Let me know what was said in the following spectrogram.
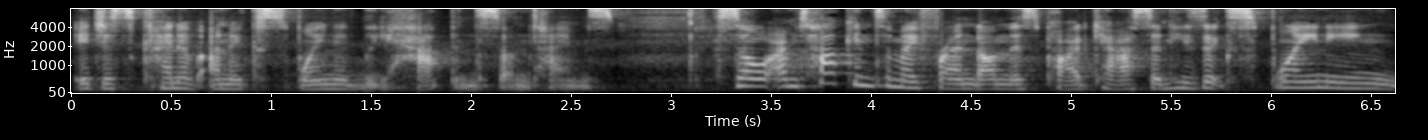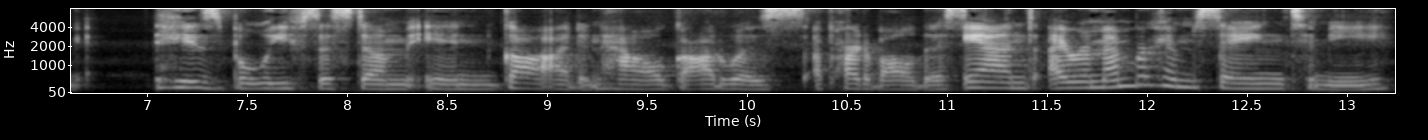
It just kind of unexplainedly happens sometimes. So I'm talking to my friend on this podcast and he's explaining his belief system in God and how God was a part of all of this. And I remember him saying to me,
